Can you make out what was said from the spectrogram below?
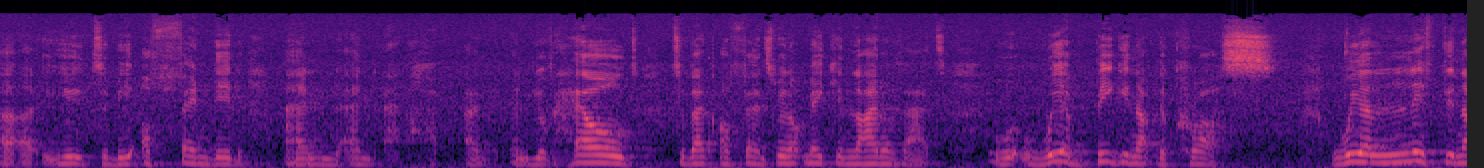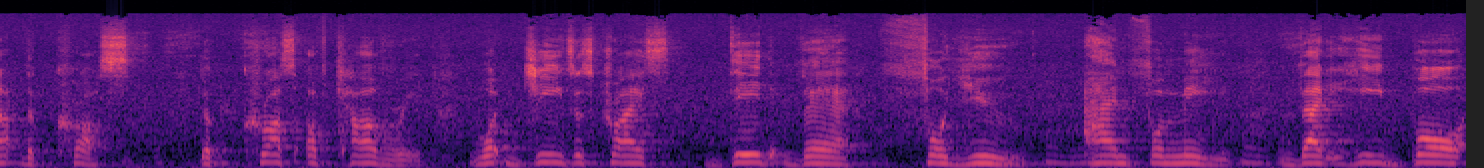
uh, uh, you to be offended and, and, and, and you've held to that offense. We're not making light of that. We are bigging up the cross. We are lifting up the cross, the cross of Calvary, what Jesus Christ did there for you and for me, that he bore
